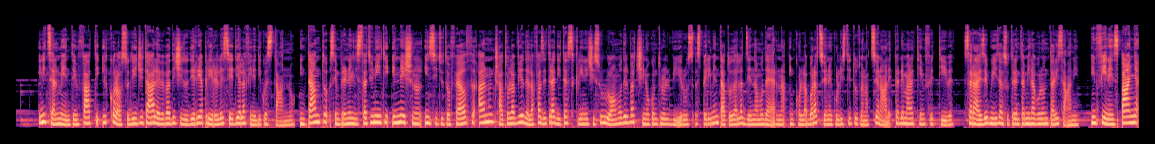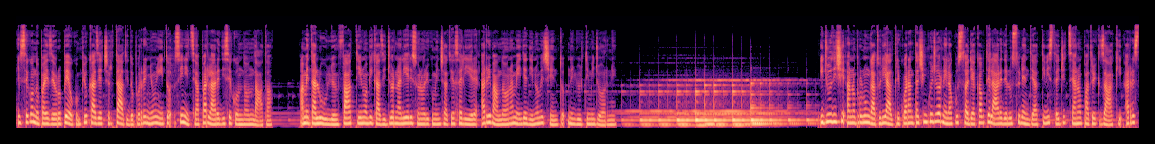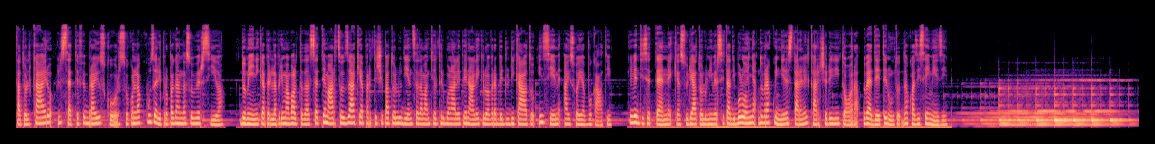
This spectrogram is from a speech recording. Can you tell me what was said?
Inizialmente, infatti, il colosso digitale aveva deciso di riaprire le sedi alla fine di quest'anno. Intanto, sempre negli Stati Uniti, il National Institute of Health ha annunciato l'avvio della fase 3 di test clinici sull'uomo del vaccino contro il virus, sperimentato dall'azienda Moderna in collaborazione con l'Istituto Nazionale per le Malattie Infettive. Sarà eseguita su 30.000 volontari sani. Infine, in Spagna, il secondo paese europeo con più casi accertati dopo il Regno Unito, si inizia a parlare di seconda ondata. A metà luglio, infatti, i nuovi casi giornalieri sono ricominciati a salire, arrivando a una media di 900 negli ultimi giorni. I giudici hanno prolungato di altri 45 giorni la custodia cautelare dello studente attivista egiziano Patrick Zaki, arrestato al Cairo il 7 febbraio scorso con l'accusa di propaganda sovversiva. Domenica, per la prima volta dal 7 marzo, Zaki ha partecipato all'udienza davanti al tribunale penale che lo avrebbe giudicato insieme ai suoi avvocati. Il 27enne, che ha studiato all'Università di Bologna, dovrà quindi restare nel carcere di Tora, dove è detenuto da quasi sei mesi.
